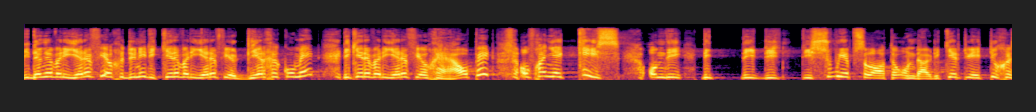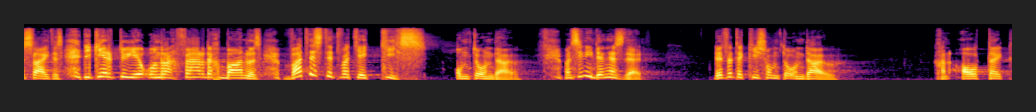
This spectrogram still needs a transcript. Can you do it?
die dinge wat die Here vir jou gedoen het, die kere wat die Here vir jou deurgekom het, die kere wat die Here vir jou gehelp het, of gaan jy kies om die die die die die sweepslate onthou, die keer toe jy toegesluit is, die keer toe jy onregverdig behandel is. Wat is dit wat jy kies om te onthou? Want sien die ding is dit. Dit wat ek kies om te onthou gaan altyd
